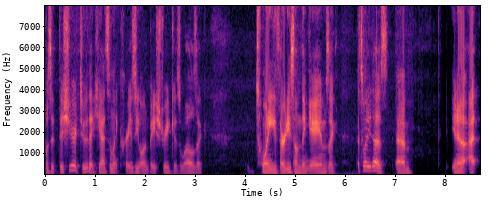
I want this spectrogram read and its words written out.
was it this year too that he had some like crazy on base streak as well as like 20, 30 something games. Like that's what he does. Um, you know, at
